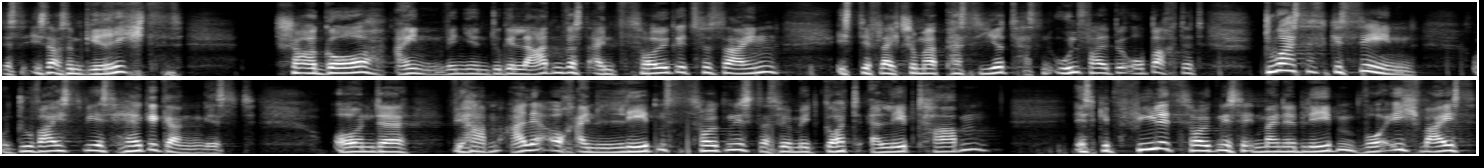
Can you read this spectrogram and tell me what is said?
Das ist aus dem Gerichts, Jargon, ein, wenn du geladen wirst, ein Zeuge zu sein, ist dir vielleicht schon mal passiert, hast einen Unfall beobachtet. Du hast es gesehen und du weißt, wie es hergegangen ist. Und äh, wir haben alle auch ein Lebenszeugnis, das wir mit Gott erlebt haben. Es gibt viele Zeugnisse in meinem Leben, wo ich weiß,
